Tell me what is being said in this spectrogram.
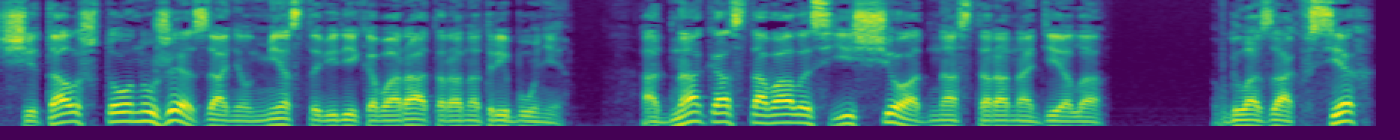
считал, что он уже занял место великого оратора на трибуне. Однако оставалась еще одна сторона дела. В глазах всех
